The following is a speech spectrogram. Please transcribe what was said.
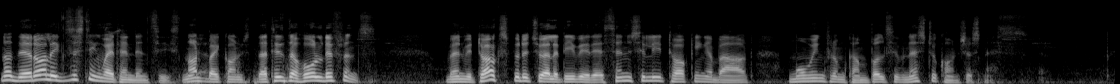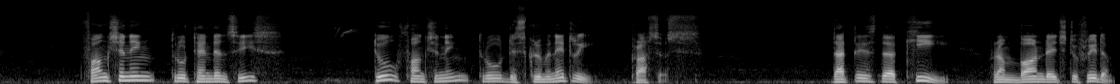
No, they're all existing by tendencies, not Yeah. by conscious… that is the whole difference. When we talk spirituality, we're essentially talking about moving from compulsiveness to consciousness. Functioning through tendencies to functioning through discriminatory process. That is the key from bondage to freedom.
